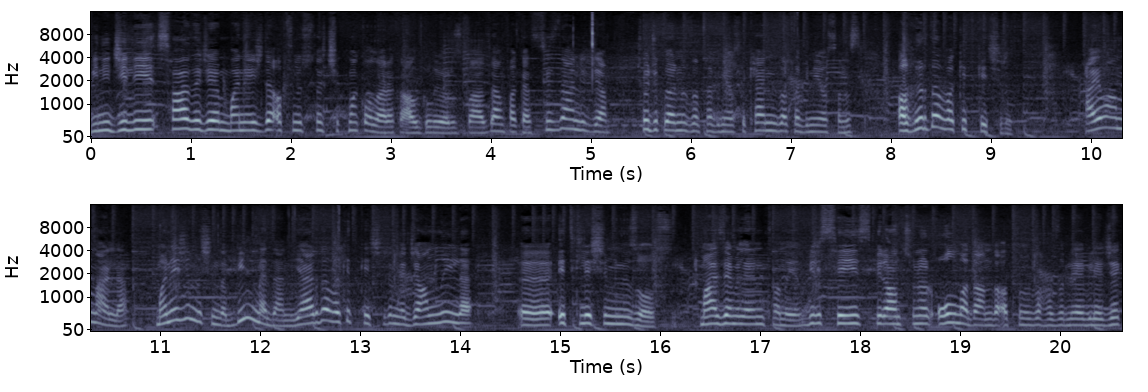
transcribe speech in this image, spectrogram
Biniciliği sadece manejde atın üstüne çıkmak olarak algılıyoruz bazen. Fakat sizden ricam çocuklarınız ata biniyorsa, kendiniz ata biniyorsanız ahırda vakit geçirin. Hayvanlarla manejin dışında bilmeden yerde vakit geçirin ve canlıyla e, etkileşiminiz olsun. Malzemelerini tanıyın. Bir seyis, bir antrenör olmadan da atınızı hazırlayabilecek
